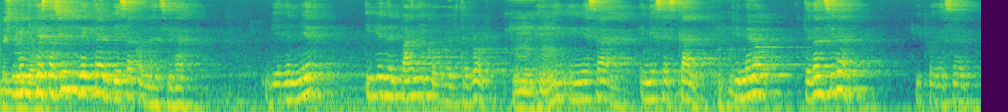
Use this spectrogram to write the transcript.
del, Su manifestación directa empieza con la ansiedad. Viene el miedo y viene el pánico o el terror en, esa, en esa escala. Primero te da ansiedad, y puede ser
